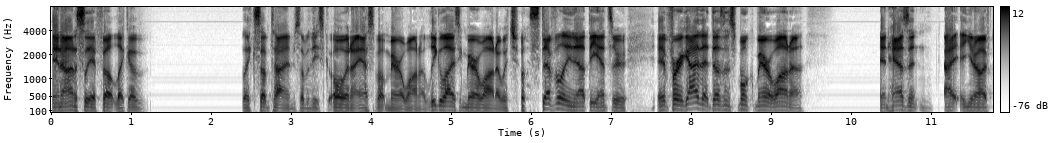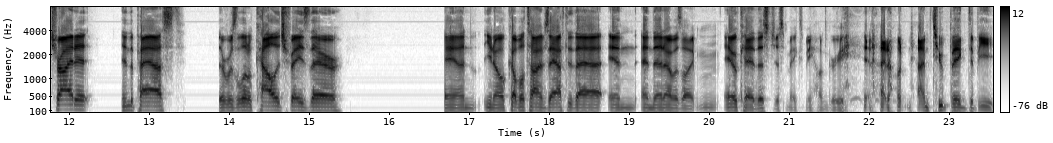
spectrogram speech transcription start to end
and honestly, I felt like a like sometimes some of these. Oh, and I asked about marijuana, legalizing marijuana, which was definitely not the answer and for a guy that doesn't smoke marijuana and hasn't. I you know I've tried it in the past. There was a little college phase there and you know a couple times after that and and then i was like mm, okay this just makes me hungry and i don't i'm too big to be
